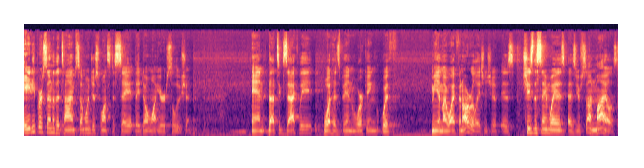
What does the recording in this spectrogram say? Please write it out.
80% of the time someone just wants to say it, they don't want your solution. And that's exactly what has been working with me and my wife in our relationship is she's the same way as, as your son, Miles.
